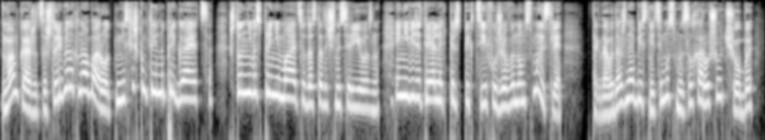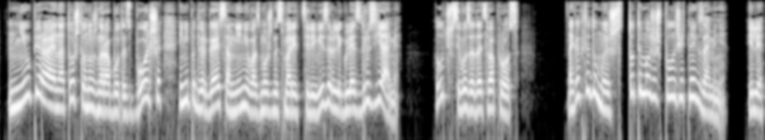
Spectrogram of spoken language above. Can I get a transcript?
вам кажется, что ребенок, наоборот, не слишком-то и напрягается, что он не воспринимает все достаточно серьезно и не видит реальных перспектив уже в ином смысле – Тогда вы должны объяснить ему смысл хорошей учебы, не упирая на то, что нужно работать больше и не подвергая сомнению возможность смотреть телевизор или гулять с друзьями. Лучше всего задать вопрос. «А как ты думаешь, что ты можешь получить на экзамене?» Или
